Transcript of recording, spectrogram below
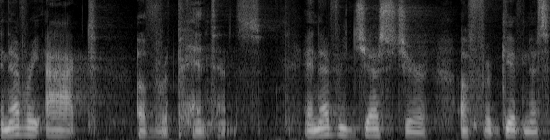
in every act of repentance, in every gesture of forgiveness,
